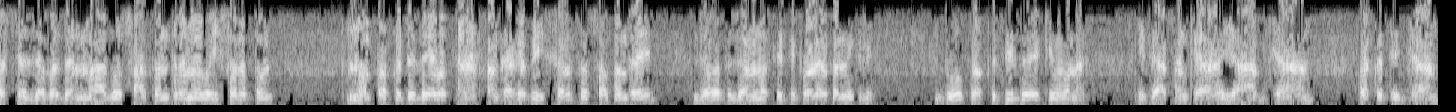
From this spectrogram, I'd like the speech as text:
तस्य जगत जन्मादो स्वातंत्र में वो ईश्वरत्व। न प्रकृति देवत्व शंका करते ईश्वर तो स्वतंत्र है। जगत जन्म स्थिति प्रलय करने के लिए। दो प्रकृति देव क्यों होना संख्या याभ्याम प्रकृति ध्यान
